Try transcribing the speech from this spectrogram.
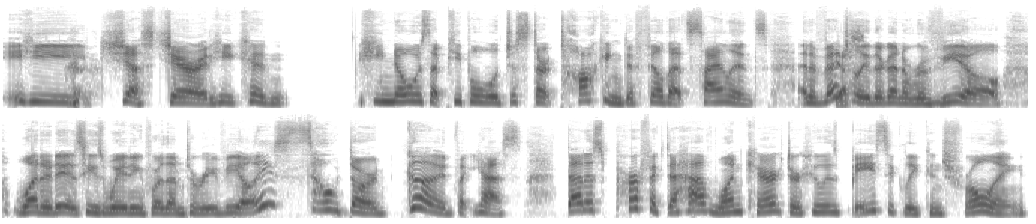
he just Jared. He can he knows that people will just start talking to fill that silence and eventually yes. they're going to reveal what it is he's waiting for them to reveal. He's so darn good but yes that is perfect to have one character who is basically controlling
